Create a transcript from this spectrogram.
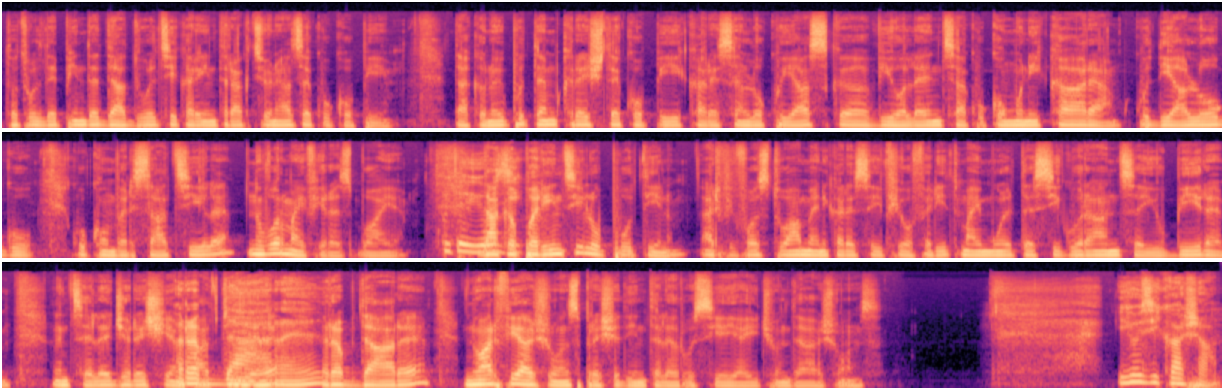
Totul depinde de adulții care interacționează cu copii. Dacă noi putem crește copii care să înlocuiască violența cu comunicarea, cu dialogul, cu conversațiile, nu vor mai fi războaie. Uite, Dacă zic... părinții lui Putin ar fi fost oameni care să-i fi oferit mai multă siguranță, iubire, înțelegere și empatie, răbdare, răbdare nu ar fi ajuns președintele Rusiei aici unde a ajuns. Eu zic așa,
